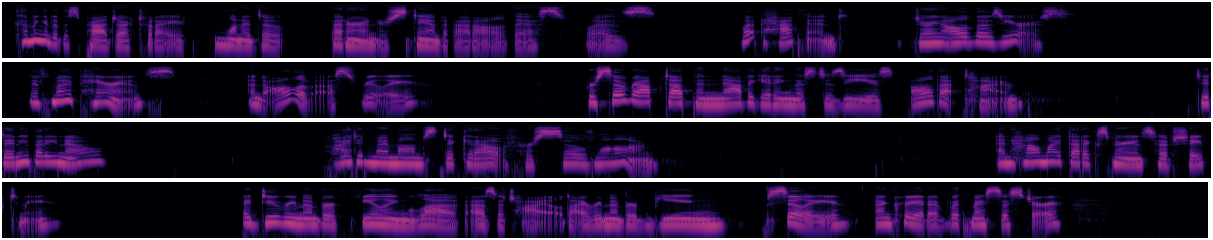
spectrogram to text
Coming into this project, what I wanted to better understand about all of this was what happened during all of those years. If my parents, and all of us really, were so wrapped up in navigating this disease all that time, did anybody know? Why did my mom stick it out for so long? And how might that experience have shaped me? I do remember feeling love as a child. I remember being silly and creative with my sister,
